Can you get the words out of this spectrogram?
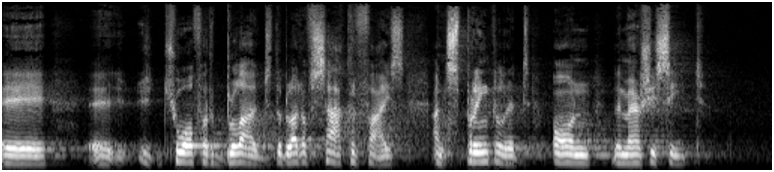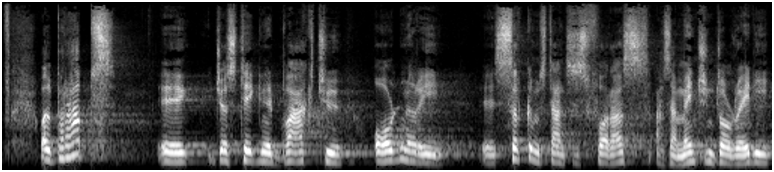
uh, uh, to offer blood, the blood of sacrifice, and sprinkle it on the mercy seat. Well, perhaps uh, just taking it back to ordinary circumstances for us, as I mentioned already,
